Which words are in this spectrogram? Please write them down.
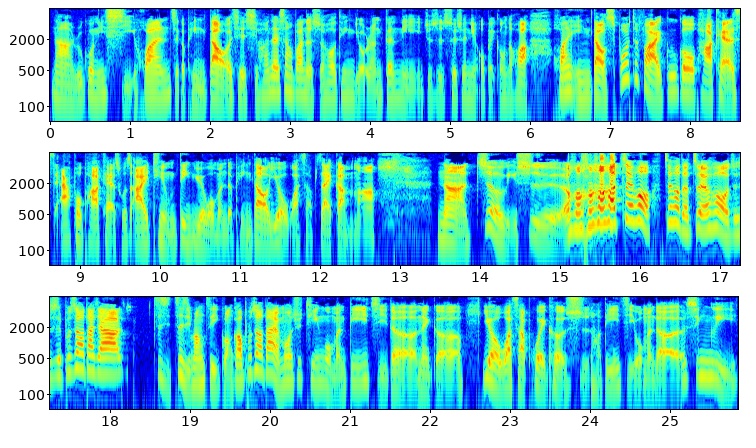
那如果你喜欢这个频道，而且喜欢在上班的时候听有人跟你就是碎碎念欧北宫的话，欢迎到 Spotify、Google Podcast、Apple Podcast 或者 iTunes 订阅我们的频道。又 What's up 在干嘛？那这里是最后最后的最后，就是不知道大家自己自己帮自己广告，不知道大家有没有去听我们第一集的那个又 What's up 会客室？哈，第一集我们的心理。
